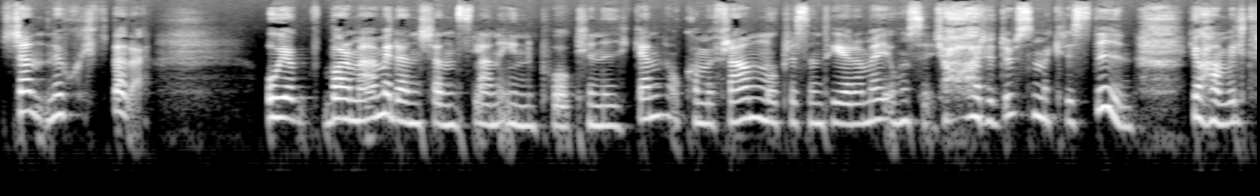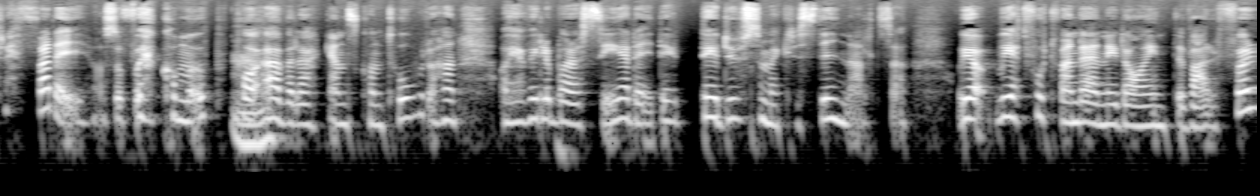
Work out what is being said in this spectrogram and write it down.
känner, nu skiftar det. Och jag bar med mig den känslan in på kliniken och kommer fram och presenterar mig. Och hon säger, ja är det du som är Kristin? Ja, han vill träffa dig. Och så får jag komma upp på mm. överläkarens kontor och han, och jag ville bara se dig. Det, det är du som är Kristin alltså. Och jag vet fortfarande än idag inte varför.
